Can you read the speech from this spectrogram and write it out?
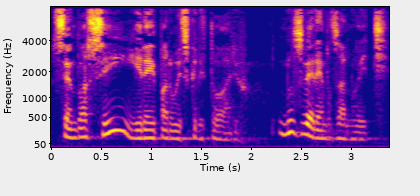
Sendo assim, irei para o escritório. Nos veremos à noite.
